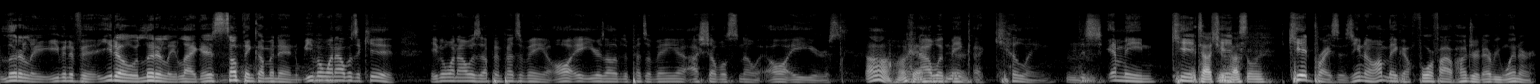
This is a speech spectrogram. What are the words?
literally, even if it, you know, literally, like, there's something coming in. Even when I was a kid, even when I was up in Pennsylvania, all eight years I lived in Pennsylvania, I shoveled snow all eight years. Oh, okay. And I would Yeah. make a killing. This, mm-hmm. I mean, kid, They taught you kid, hustling. kid prices. You know, I'm making four or five hundred every winter.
